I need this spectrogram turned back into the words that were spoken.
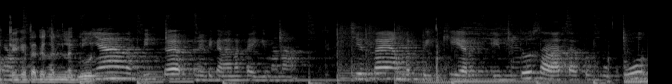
Oke kita dengerin lagu. Intinya lebih ke pendidikan anak kayak gimana. Cinta yang berpikir ini tuh salah satu buku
